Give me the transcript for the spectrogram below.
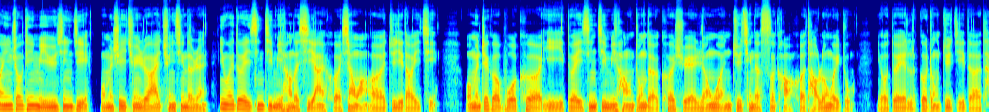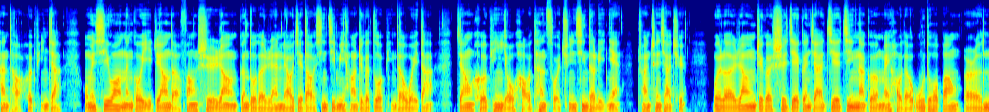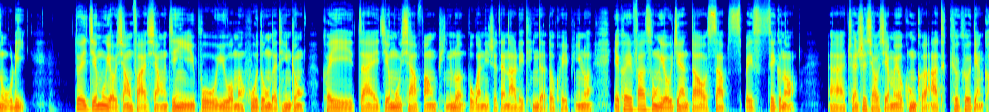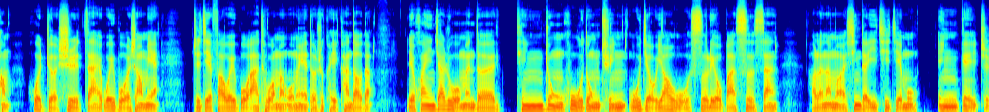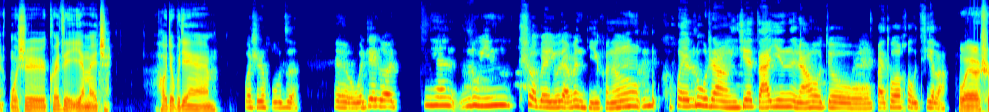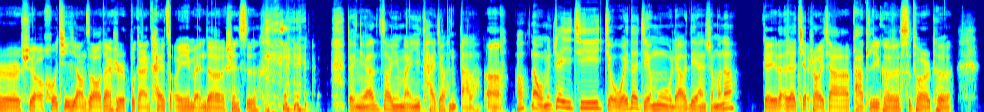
欢迎收听《迷于星际》，我们是一群热爱群星的人，因为对星际迷航的喜爱和向往而聚集到一起。我们这个播客以对星际迷航中的科学、人文、剧情的思考和讨论为主，有对各种剧集的探讨和评价。我们希望能够以这样的方式，让更多的人了解到《星际迷航》这个作品的伟大，将和平、友好、探索群星的理念传承下去。为了让这个世界更加接近那个美好的乌托邦而努力。对节目有想法、想进一步与我们互动的听众，可以在节目下方评论。不管你是在哪里听的，都可以评论，也可以发送邮件到 subspace signal，啊，全是小写，没有空格 at qq 点 com，或者是在微博上面直接发微博 at 我们，我们也都是可以看到的。也欢迎加入我们的。听众互动群五九幺五四六八四三。好了，那么新的一期节目 Engage，我是 Crazy EMH，好久不见。我是胡子，嗯，我这个今天录音设备有点问题，可能录会录上一些杂音，然后就拜托后期了。我也是需要后期降噪，但是不敢开噪音门的深思。对，你要噪音门一开就很大了啊。好，那我们这一期久违的节目聊点什么呢？给大家介绍一下帕特里克·斯图尔特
